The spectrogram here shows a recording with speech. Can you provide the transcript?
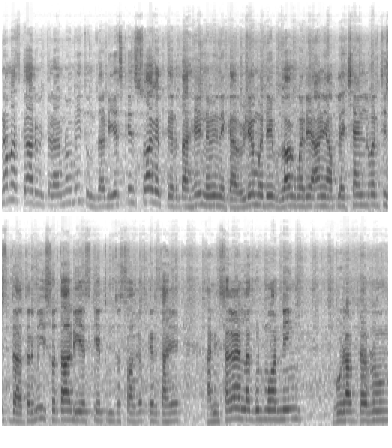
नमस्कार मित्रांनो मी तुमचा डी एस के स्वागत करत आहे नवीन एका व्हिडिओमध्ये ब्लॉगमध्ये आणि आपल्या चॅनलवरती सुद्धा. तर मी स्वतः डी एस के तुमचं स्वागत करत आहे आणि सगळ्यांना गुड मॉर्निंग गुड आफ्टरनून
